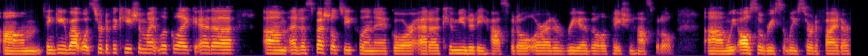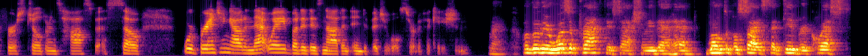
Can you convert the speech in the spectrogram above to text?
um, thinking about what certification might look like at a um, at a specialty clinic or at a community hospital or at a rehabilitation hospital. Um, we also recently certified our first children's hospice. So we're branching out in that way, but it is not an individual certification. Right. Although there was a practice actually that had multiple sites that did request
